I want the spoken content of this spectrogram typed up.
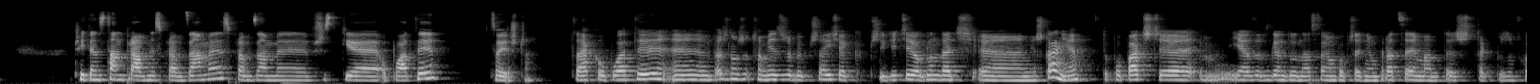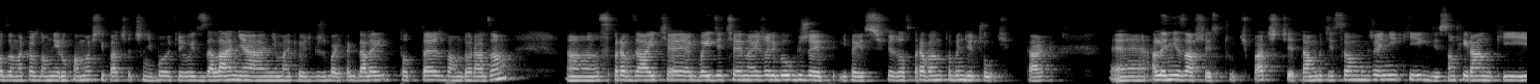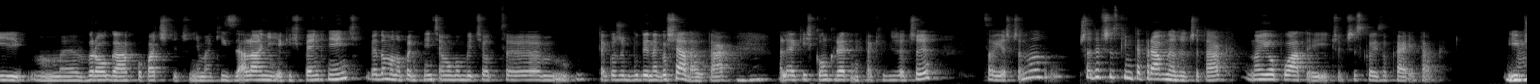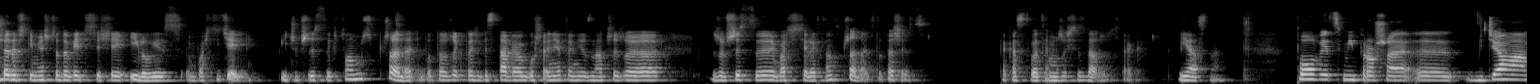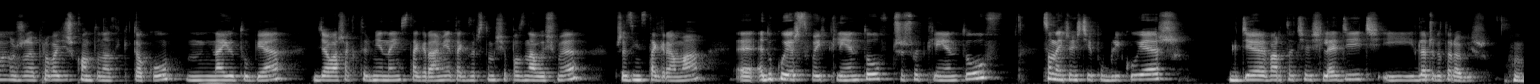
Czyli ten stan prawny sprawdzamy, sprawdzamy wszystkie opłaty. Co jeszcze? Tak, opłaty. Y, ważną rzeczą jest, żeby przejść, jak przyjdziecie oglądać e, mieszkanie, to popatrzcie, mm, ja ze względu na swoją poprzednią pracę mam też tak, że wchodzę na każdą nieruchomość i patrzę, czy nie było jakiegoś zalania, nie ma jakiegoś grzyba i tak dalej, to też Wam doradzam. Sprawdzajcie, jak wejdziecie, no jeżeli był grzyb i to jest świeża sprawa, no to będzie czuć, tak? E, ale nie zawsze jest czuć. Patrzcie tam, gdzie są grzejniki, gdzie są firanki mm, w rogach, popatrzcie, czy nie ma jakichś zalań, jakichś pęknięć. Wiadomo, no pęknięcia mogą być od tego, że budynek osiadał, tak? Mhm. Ale jakichś konkretnych takich rzeczy. Co jeszcze? No przede wszystkim te prawne rzeczy, tak? No i opłaty i czy wszystko jest ok, tak? I mhm. przede wszystkim jeszcze dowiedzcie się, ilu jest właścicieli i czy wszyscy chcą sprzedać, bo to, że ktoś wystawia ogłoszenie, to nie znaczy, że, że wszyscy właściciele chcą sprzedać. To też jest taka sytuacja może się zdarzyć, tak? Jasne. Powiedz mi proszę, yy, widziałam, że prowadzisz konto na TikToku, na YouTubie, działasz aktywnie na Instagramie, tak zresztą się poznałyśmy przez Instagrama. Yy, edukujesz swoich klientów, przyszłych klientów. Co najczęściej publikujesz? Gdzie warto Cię śledzić i dlaczego to robisz?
